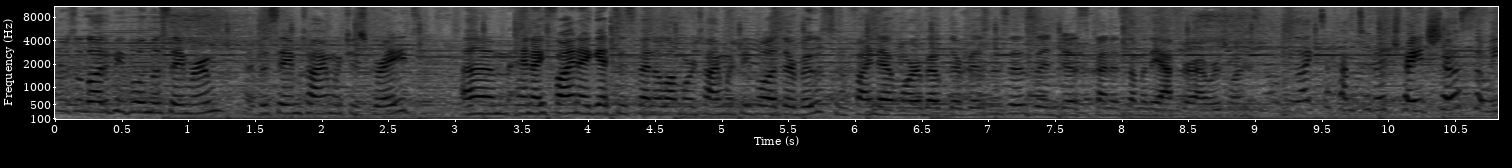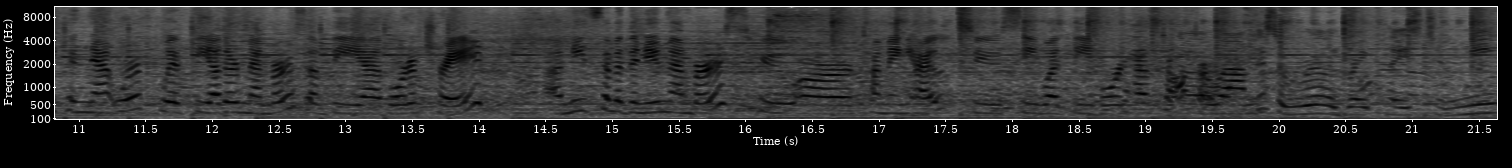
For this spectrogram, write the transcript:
There's a lot of people in the same room at the same time, which is great. Um, and I find I get to spend a lot more time with people at their booths and find out more about their businesses than just kind of some of the after hours ones. We like to come to the trade show so we can network with the other members of the uh, Board of Trade uh, meet some of the new members who are coming out to see what the board has to offer. um, this is a really great place to meet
